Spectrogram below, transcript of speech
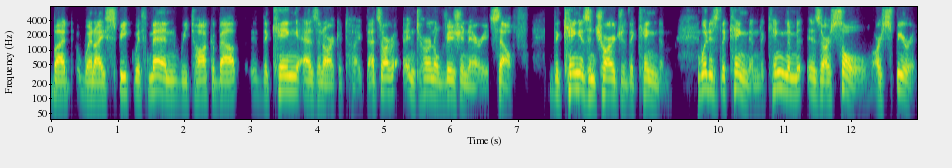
But when I speak with men, we talk about the king as an archetype. That's our internal visionary self. The king is in charge of the kingdom. What is the kingdom? The kingdom is our soul, our spirit.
